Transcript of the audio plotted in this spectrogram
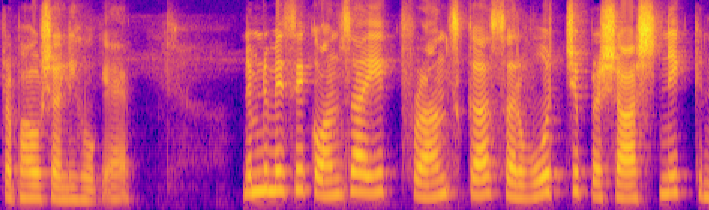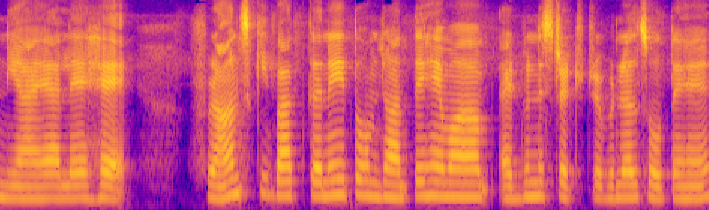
प्रभावशाली हो गया है। निम्न में से कौन सा एक फ्रांस का सर्वोच्च प्रशासनिक न्यायालय है? फ्रांस की बात करें तो हम जानते हैं वहाँ एडमिनिस्ट्रेटिव ट्रिब्यूनल्स होते हैं,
